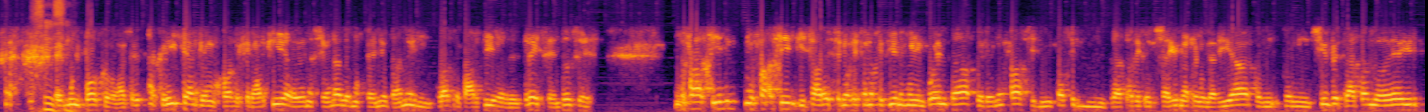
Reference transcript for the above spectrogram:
es muy poco. A, Cristian, que es un jugador de jerarquía, de Nacional, lo hemos tenido también cuatro partidos de 13. Entonces, no es fácil, no es fácil, quizás a veces esto no se tiene muy en cuenta, pero no es fácil, no fácil tratar de conseguir una regularidad, con, siempre tratando de ir,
